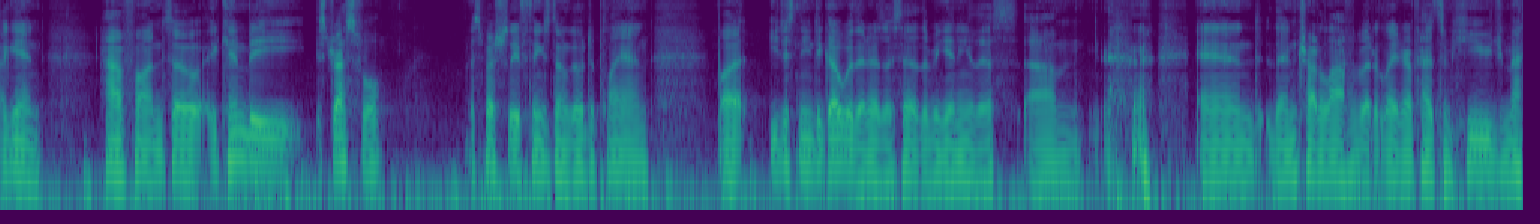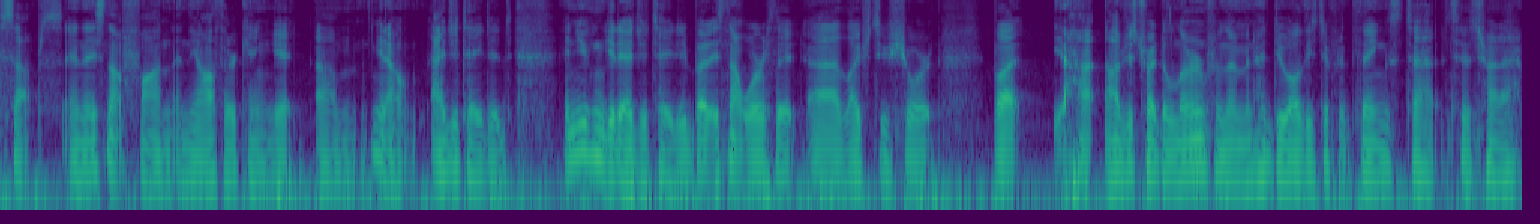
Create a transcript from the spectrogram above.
Again, have fun. So it can be stressful, especially if things don't go to plan. But you just need to go with it, as I said at the beginning of this, um, and then try to laugh about it later. I've had some huge mess ups, and it's not fun. And the author can get, um, you know, agitated, and you can get agitated, but it's not worth it. Uh, life's too short. But I've just tried to learn from them and do all these different things to to try to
